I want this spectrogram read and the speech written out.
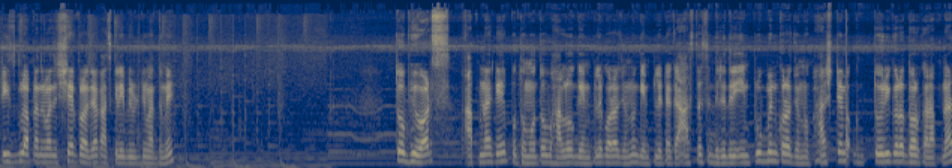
ট্রিক্সগুলো আপনাদের মাঝে শেয়ার করা যাক আজকের এই ভিডিওটির মাধ্যমে। তো ভিউয়ার্স আপনাকে প্রথমত ভালো গেম প্লে করার জন্য গেম প্লেটাকে আস্তে আস্তে ধীরে ধীরে ইম্প্রুভমেন্ট করার জন্য ফার্স্ট টাইম তৈরি করা দরকার আপনার।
